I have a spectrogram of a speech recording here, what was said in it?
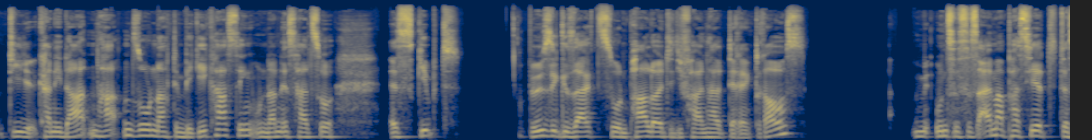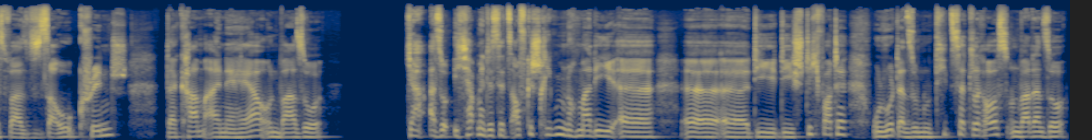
die Kandidaten hatten, so nach dem WG-Casting, und dann ist halt so, es gibt, böse gesagt, so ein paar Leute, die fallen halt direkt raus. Mit uns ist es einmal passiert, das war sau cringe. Da kam eine her und war so, ja, also ich habe mir das jetzt aufgeschrieben, nochmal die, äh, äh, äh, die, die Stichworte und holt dann so einen Notizzettel raus und war dann so,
